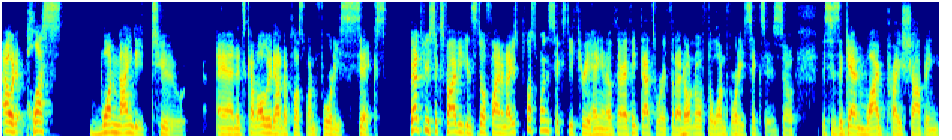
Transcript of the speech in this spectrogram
out at plus 192, and it's come all the way down to plus 146. Bet 365, you can still find a nice plus 163 hanging out there. I think that's worth it. I don't know if the 146 is. So, this is again why price shopping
